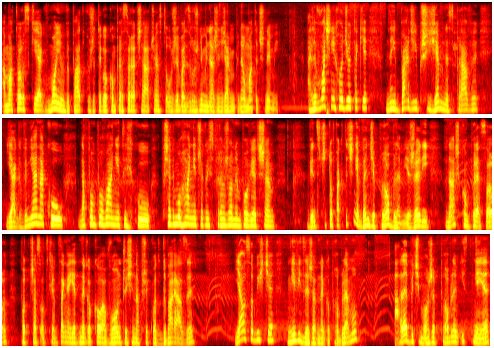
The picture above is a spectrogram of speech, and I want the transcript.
amatorskie jak w moim wypadku, że tego kompresora trzeba często używać z różnymi narzędziami pneumatycznymi. Ale właśnie chodzi o takie najbardziej przyziemne sprawy, jak wymiana kół, napompowanie tych kół, przedmuchanie czegoś sprężonym powietrzem. Więc czy to faktycznie będzie problem, jeżeli nasz kompresor podczas odkręcania jednego koła włączy się na przykład dwa razy? Ja osobiście nie widzę żadnego problemu, ale być może problem istnieje,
